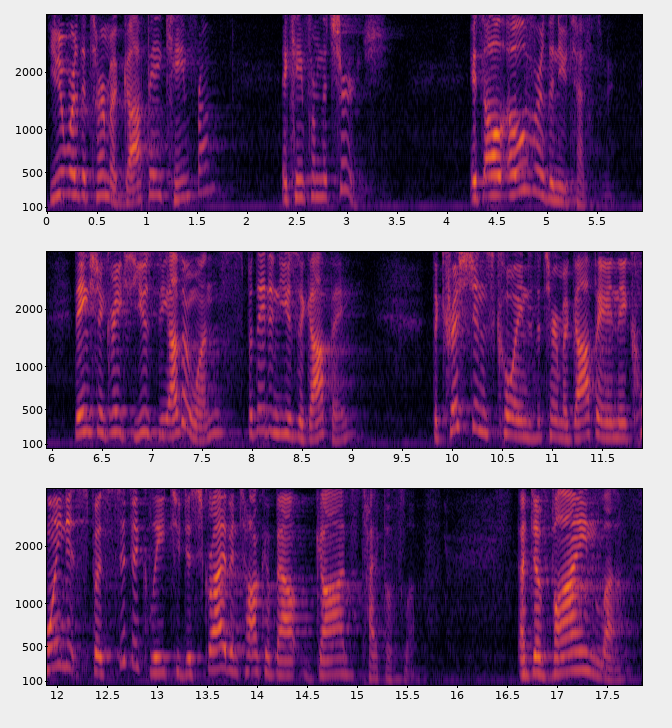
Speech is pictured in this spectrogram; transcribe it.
You know where the term agape came from? It came from the church. It's all over the New Testament. The ancient Greeks used the other ones, but they didn't use agape. The Christians coined the term agape, and they coined it specifically to describe and talk about God's type of love a divine love.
